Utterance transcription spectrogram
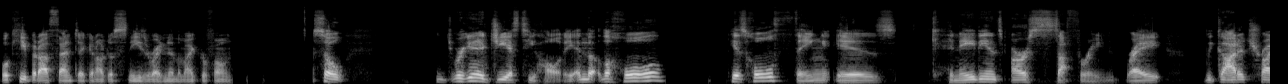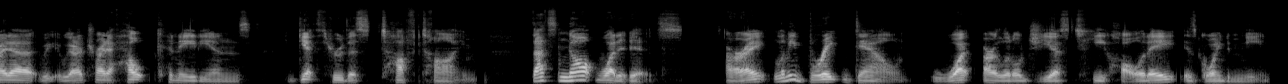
we'll keep it authentic and I'll just sneeze right into the microphone. So we're getting a GST holiday, and the, the whole his whole thing is Canadians are suffering, right? We gotta try to we, we gotta try to help Canadians get through this tough time. That's not what it is. All right. Let me break down what our little GST holiday is going to mean.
